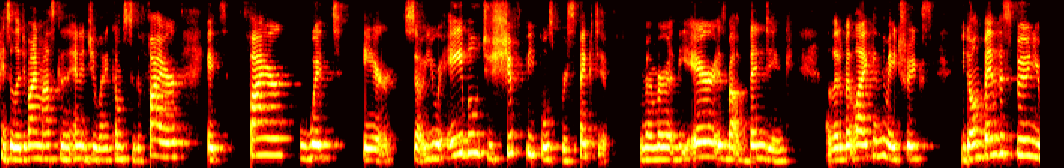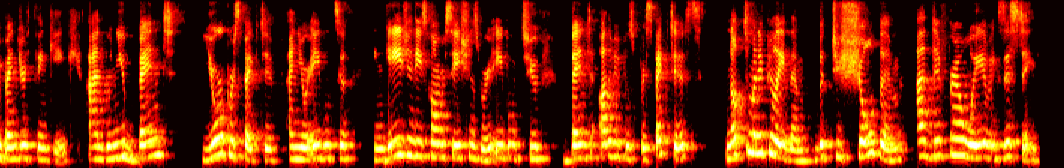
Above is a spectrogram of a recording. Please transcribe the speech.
And so the divine masculine energy, when it comes to the fire, it's fire with air. So you were able to shift people's perspective. Remember, the air is about bending, a little bit like in the Matrix. You don't bend the spoon, you bend your thinking. And when you bend your perspective and you're able to engage in these conversations, we're able to bend other people's perspectives, not to manipulate them, but to show them a different way of existing.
